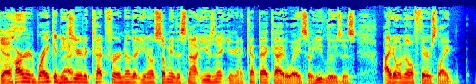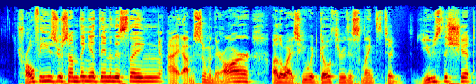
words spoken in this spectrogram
guess. Uh, harder to break and easier to cut for another. You know, somebody that's not using it, you're going to cut that kite away, so he loses. I don't know if there's like trophies or something at the end of this thing. I, I'm assuming there are. Otherwise, who would go through this length to use this shit?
